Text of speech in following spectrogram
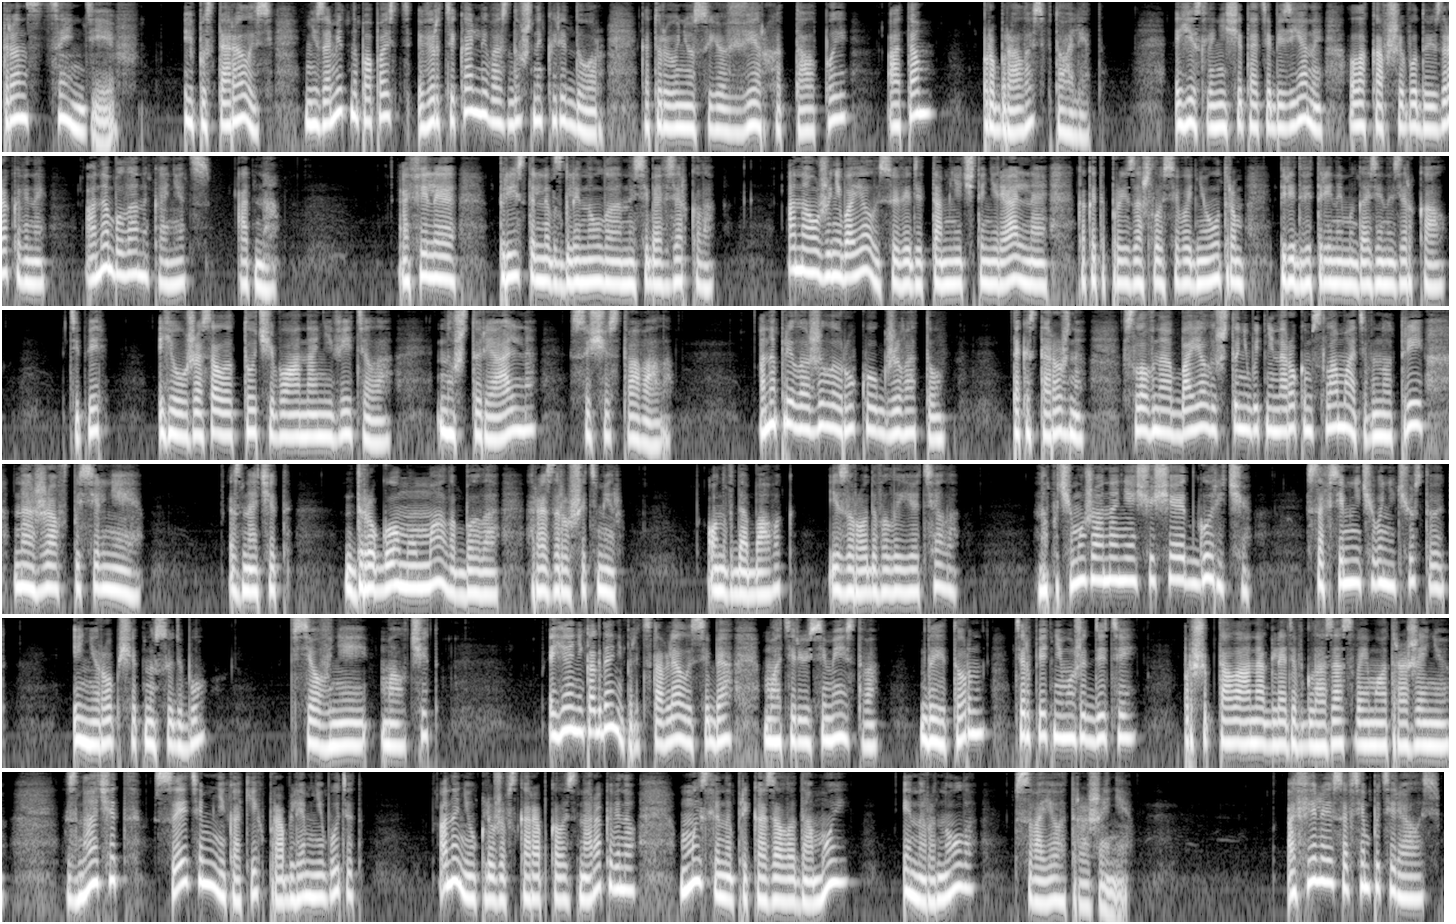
трансцендиев и постаралась незаметно попасть в вертикальный воздушный коридор, который унес ее вверх от толпы, а там пробралась в туалет. Если не считать обезьяны, лакавшей воду из раковины, она была, наконец, одна. Офелия пристально взглянула на себя в зеркало. Она уже не боялась увидеть там нечто нереальное, как это произошло сегодня утром перед витриной магазина зеркал. Теперь ее ужасало то, чего она не видела, но что реально существовало. Она приложила руку к животу — так осторожно, словно боялась что-нибудь ненароком сломать внутри, нажав посильнее. Значит, другому мало было разрушить мир. Он вдобавок изуродовал ее тело. Но почему же она не ощущает горечи, совсем ничего не чувствует и не ропщет на судьбу? Все в ней молчит. Я никогда не представляла себя матерью семейства — да и Торн терпеть не может детей, прошептала она, глядя в глаза своему отражению. Значит, с этим никаких проблем не будет. Она неуклюже вскарабкалась на раковину, мысленно приказала домой и нырнула в свое отражение. Офелия совсем потерялась.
